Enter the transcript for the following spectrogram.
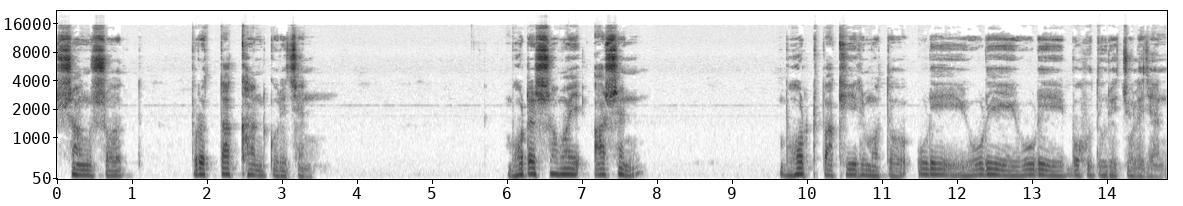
সাংসদ প্রত্যাখ্যান করেছেন। ভোটের সময় আসেন। ভোট পাখির মতো উড়ে উড়ে উড়ে বহু দূরে চলে যান।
